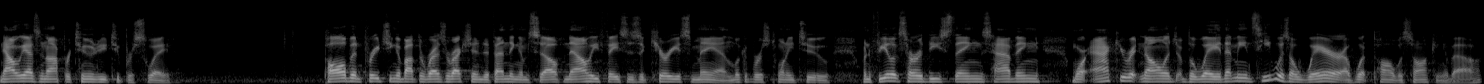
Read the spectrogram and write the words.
Now he has an opportunity to persuade. Paul had been preaching about the resurrection and defending himself. Now he faces a curious man. Look at verse 22. When Felix heard these things, having more accurate knowledge of the way, that means he was aware of what Paul was talking about.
